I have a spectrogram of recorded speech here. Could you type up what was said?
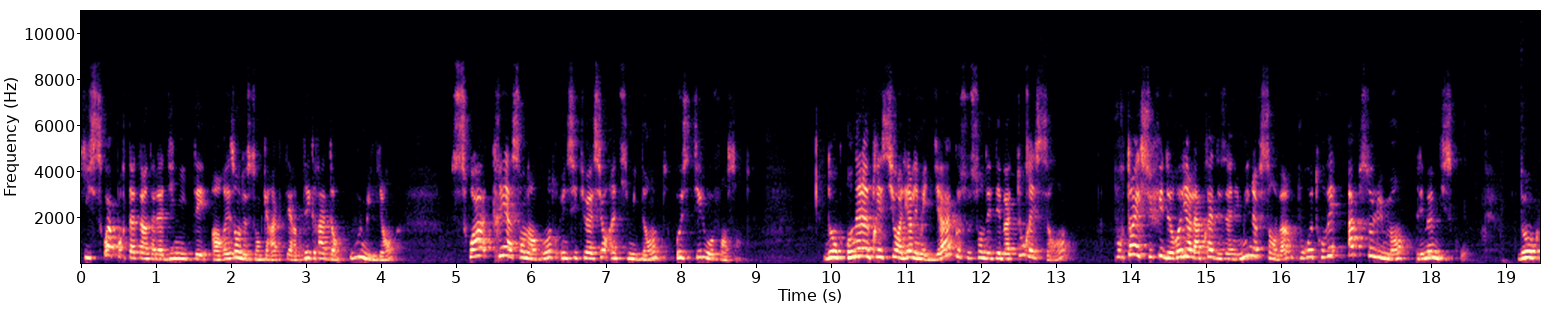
qui soit porte atteinte à la dignité en raison de son caractère dégradant ou humiliant, soit crée à son encontre une situation intimidante, hostile ou offensante. Donc on a l'impression à lire les médias que ce sont des débats tout récents. Pourtant, il suffit de relire la presse des années 1920 pour retrouver absolument les mêmes discours. Donc,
